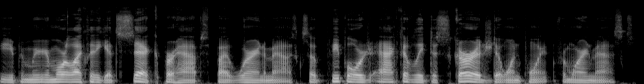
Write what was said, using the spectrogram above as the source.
you're more likely to get sick, perhaps, by wearing a mask. So people were actively discouraged at one point from wearing masks.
